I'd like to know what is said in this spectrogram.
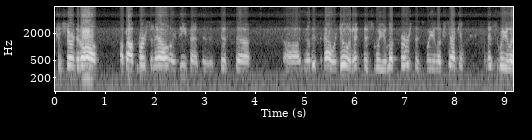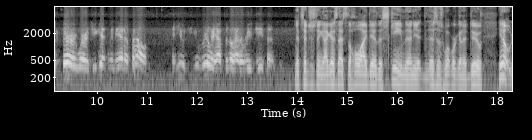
concerned at all about personnel or defenses. It's just, uh, uh, you know, this is how we're doing it. This is where you look first. This is where you look second, and this is where you look third. Whereas you get in the NFL, and you you really have to know how to read defenses. It's interesting. I guess that's the whole idea of the scheme. Then you, this is what we're going to do. You know,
